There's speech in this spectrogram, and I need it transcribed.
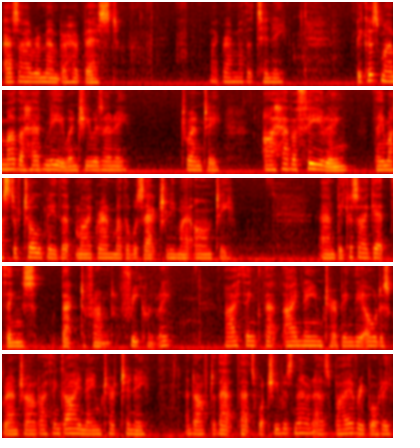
as I remember her best. My grandmother Tinny. Because my mother had me when she was only 20, I have a feeling they must have told me that my grandmother was actually my auntie. And because I get things back to front frequently, I think that I named her, being the oldest grandchild, I think I named her Tinny. And after that, that's what she was known as by everybody.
